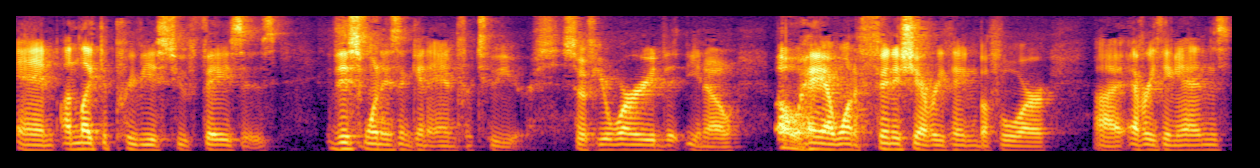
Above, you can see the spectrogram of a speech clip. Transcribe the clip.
and unlike the previous two phases, this one isn't going to end for two years. So if you're worried that you know, oh hey, I want to finish everything before uh, everything ends,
